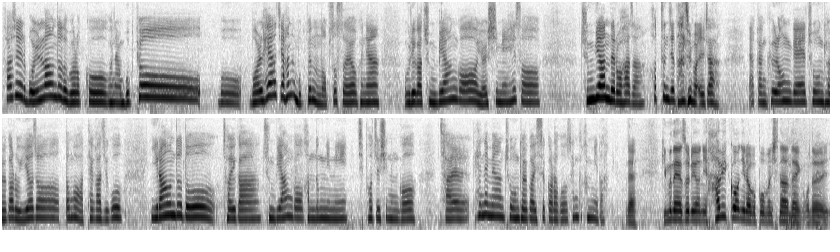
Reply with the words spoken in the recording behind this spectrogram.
사실 뭐 1라운드도 그렇고 그냥 목표 뭐 뭘 해야지 하는 목표는 없었어요. 그냥 우리가 준비한 거 열심히 해서 준비한 대로 하자. 허튼 짓 하지 말자. 약간 그런 게 좋은 결과로 이어졌던 것 같아가지고 2라운드도 저희가 준비한 거 감독님이 짚어주시는 거 잘 해내면 좋은 결과 있을 거라고 생각합니다. 김은혜 해설위원이 하위권이라고 뽑은 신한은행 오늘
